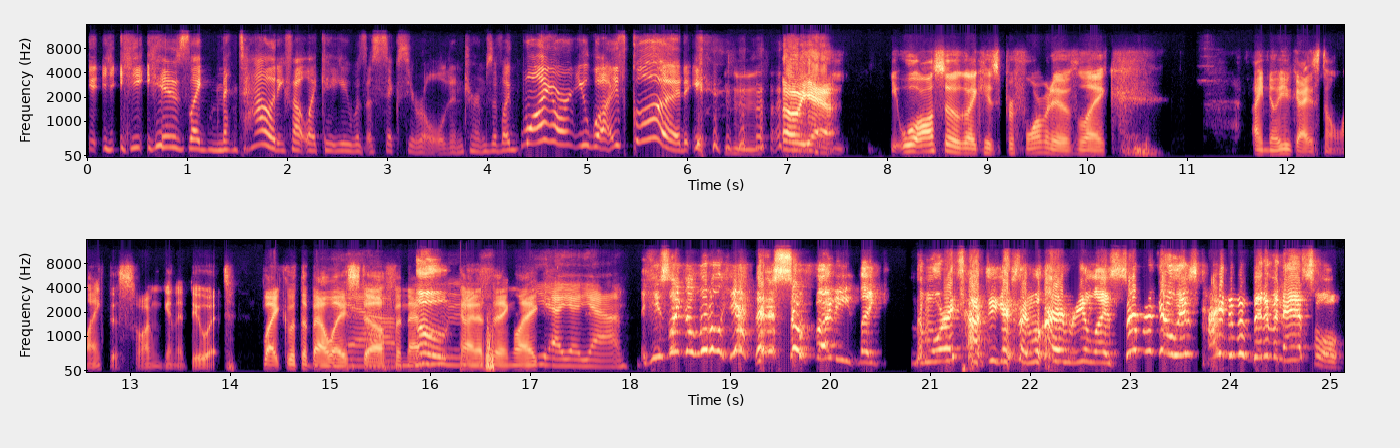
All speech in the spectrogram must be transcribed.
he, he his like mentality felt like he was a six year old in terms of like, why aren't you guys good? Mhm. Oh yeah. well also like his performative like i know you guys don't like this so i'm gonna do it like with the ballet stuff and that Oh, kind of thing like yeah, yeah, yeah. He's like a little yeah. That is so funny. Like the more I talk to you guys, the more I realize Serpico is kind of a bit of an asshole.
